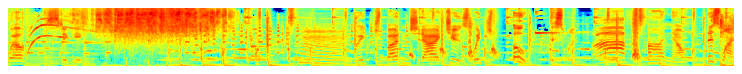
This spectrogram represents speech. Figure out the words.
well, sticky. Hmm, which button should I choose? Which? Oh, this one. Ah, uh, no, this one.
